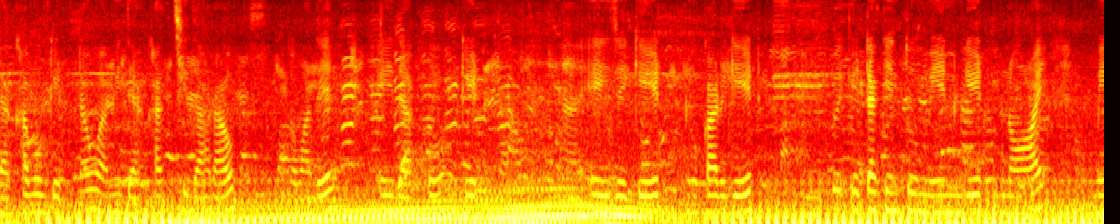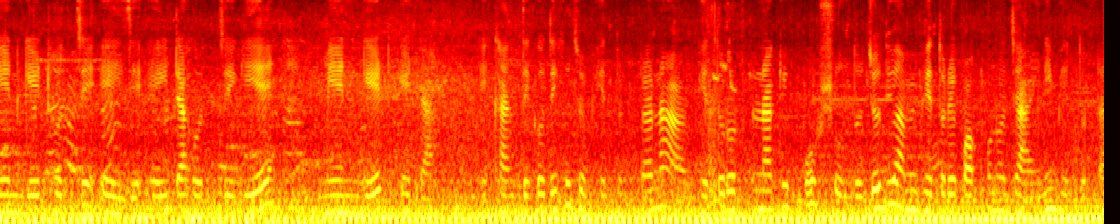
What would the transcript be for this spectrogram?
দেখাবো গেটটাও, আমি দেখাচ্ছি, দাঁড়াও। তোমাদের এই দেখো গেটটা এই যে গেট, ঢোকার গেট। এটা কিন্তু মেন গেট নয় মেন গেট হচ্ছে এই যে, এইটা হচ্ছে গিয়ে মেন গেট এটা। এখান থেকেও দেখেছ ভেতরটা না, ভেতরটা নাকি খুব সুন্দর। যদিও আমি ভেতরে কখনো যাইনি, ভেতরটা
